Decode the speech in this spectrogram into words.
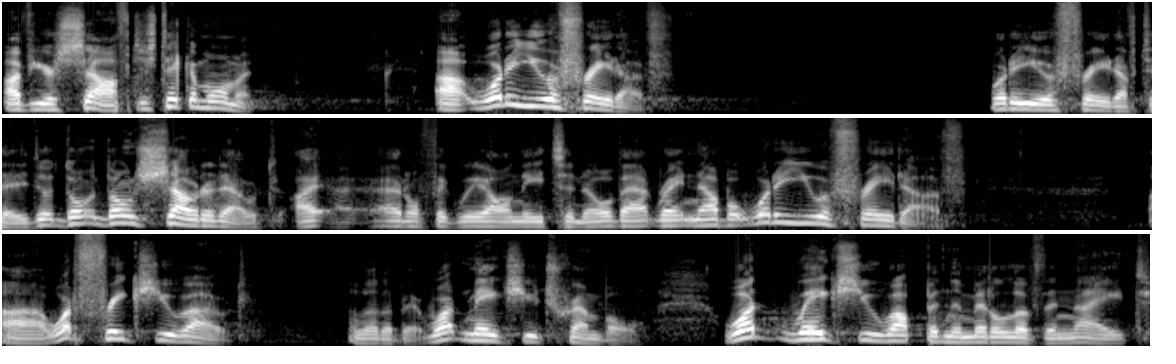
of yourself. Just take a moment. Uh, what are you afraid of? What are you afraid of today? Don't, don't shout it out. I, I don't think we all need to know that right now, but what are you afraid of? Uh, what freaks you out a little bit? What makes you tremble? What wakes you up in the middle of the night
